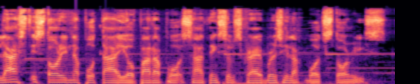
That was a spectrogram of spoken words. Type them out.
last story na po tayo para po sa ating subscribers, Hilakbot Stories.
